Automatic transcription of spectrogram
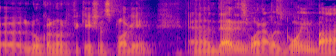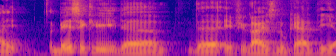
uh, local notifications plugin, and that is what I was going by. Basically, the the if you guys look at the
